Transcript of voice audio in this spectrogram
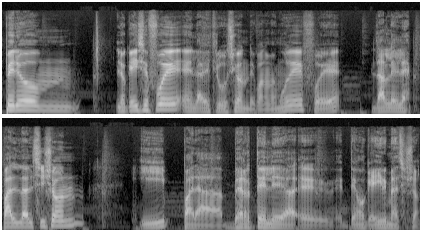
pero mm, lo que hice fue, en la distribución de cuando me mudé, fue darle la espalda al sillón y para ver tele eh, tengo que irme al sillón.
